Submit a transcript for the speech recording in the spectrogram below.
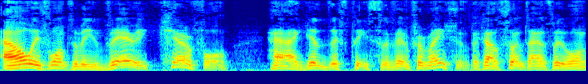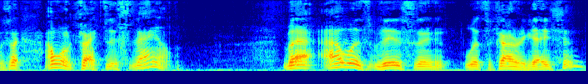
I always want to be very careful how I give this piece of information because sometimes people want to say, I want to track this down. But I was visiting with the congregation,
